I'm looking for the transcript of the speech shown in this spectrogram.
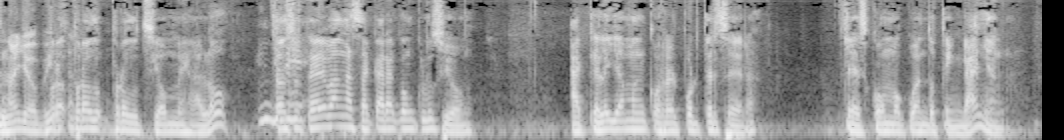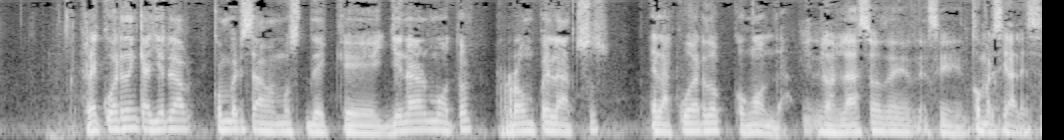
No, yo vi. Pro- produ- producción me jaló. Entonces dije- ustedes van a sacar a conclusión a qué le llaman correr por tercera, que es como cuando te engañan. Recuerden que ayer conversábamos de que General Motors rompe lapsos el acuerdo con Honda Los lazos de, de- sí. Comerciales.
